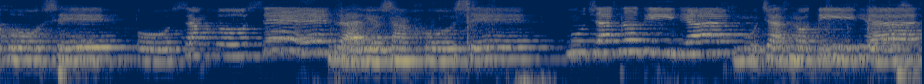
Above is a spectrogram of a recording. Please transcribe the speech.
José, oh San José, Radio San José. Muchas noticias, muchas noticias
